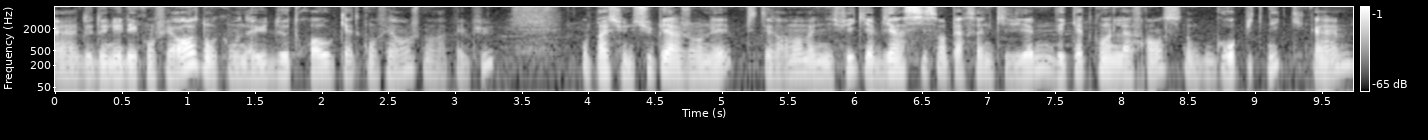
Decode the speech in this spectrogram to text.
euh, de donner des conférences. Donc on a eu deux, trois ou quatre conférences, je ne me rappelle plus. On passe une super journée, c'était vraiment magnifique. Il y a bien 600 personnes qui viennent des quatre coins de la France, donc gros pique-nique quand même.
